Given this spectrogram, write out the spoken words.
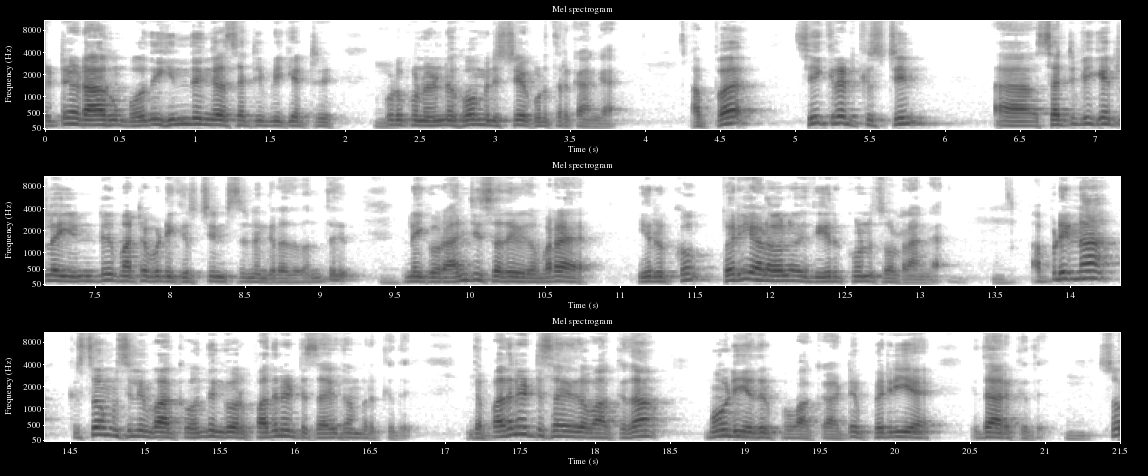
ரிட்டையர்ட் ஆகும்போது ஹிந்துங்கிற சர்டிஃபிகேட் கொடுக்கணும்னு ஹோம் மினிஸ்ட்ரியே கொடுத்துருக்காங்க. அப்போ சீக்ரெட் கிறிஸ்டின் சர்டிஃபிகேட்டில் இண்டு மற்றபடி கிறிஸ்டின்ஸுங்கிறது வந்து இன்றைக்கி ஒரு அஞ்சு சதவீதம் வரை இருக்கும். பெரிய அளவில் இது இருக்கும்னு சொல்கிறாங்க அப்படின்னா கிறிஸ்தவ முஸ்லீம் வாக்கு வந்து இங்கே ஒரு பதினெட்டு சதவீதம் இருக்குது. இந்த பதினெட்டு சதவீத வாக்கு தான் மோடி எதிர்ப்பு வாக்காட்டு பெரிய இதாக இருக்குது. ஸோ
